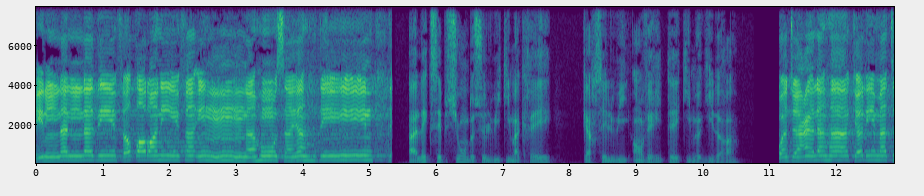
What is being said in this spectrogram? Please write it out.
إلا الذي فطرني فإنه سيهدين à l'exception de celui qui m'a créé, car c'est lui en vérité qui me guidera. وجعلها كلمة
